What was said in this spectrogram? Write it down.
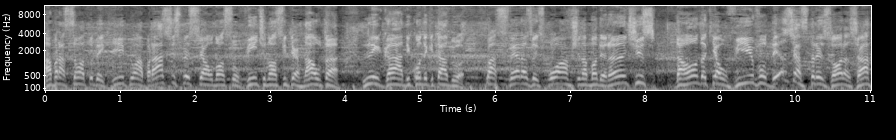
Abração a toda a equipe, um abraço especial nosso ouvinte, nosso internauta, ligado e conectado com as feras do esporte na Bandeirantes, da onda aqui ao vivo, desde as três horas já,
